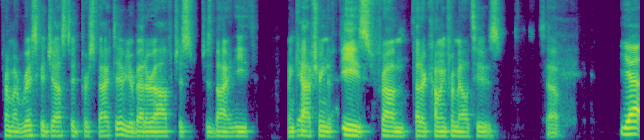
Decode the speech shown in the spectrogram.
from a risk adjusted perspective, you're better off just just buying ETH and yeah. capturing the fees from that are coming from L2s. So yeah,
